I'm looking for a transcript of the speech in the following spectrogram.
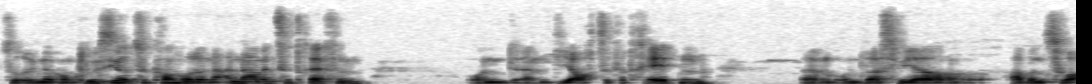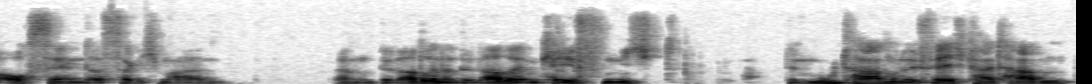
zu irgendeiner Konklusion zu kommen oder eine Annahme zu treffen und ähm, die auch zu vertreten. Ähm, und was wir ab und zu auch sehen, dass, sage ich mal, ähm, Bewerberinnen und Bewerber im Case nicht den Mut haben oder die Fähigkeit haben,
